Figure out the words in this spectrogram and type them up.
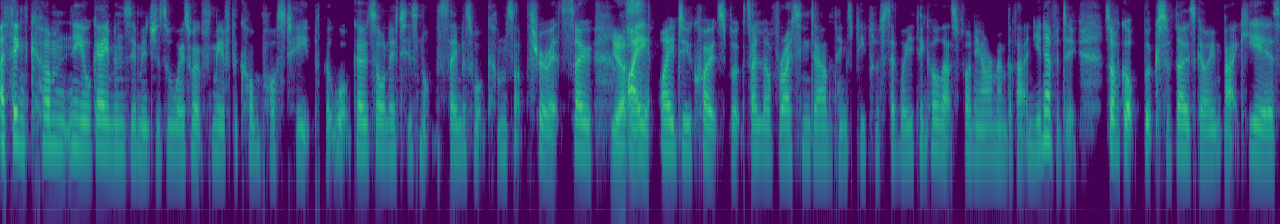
I think um, Neil Gaiman's image has always worked for me of the compost heap, that what goes on it is not the same as what comes up through it. So Yes. I, I do quotes books. I love writing down things people have said where you think, oh, that's funny, I remember that, and you never do. So I've got books of those going back years,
